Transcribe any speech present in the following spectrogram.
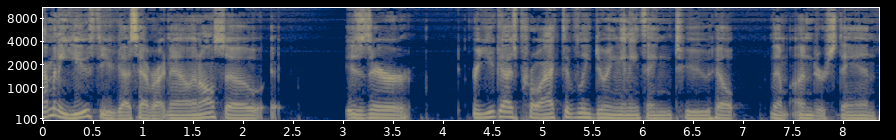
how many youth do you guys have right now? And also is there are you guys proactively doing anything to help them understand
